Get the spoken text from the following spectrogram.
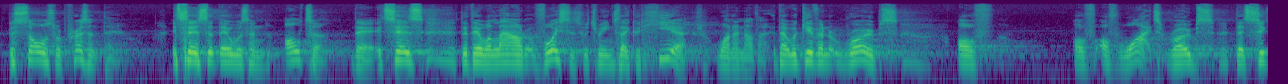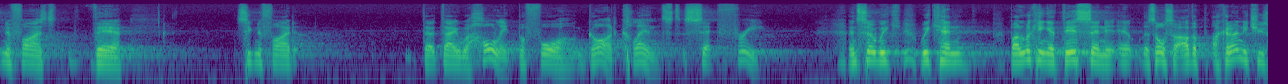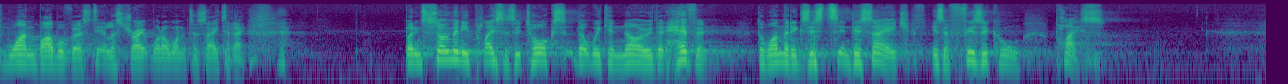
the souls were present there. It says that there was an altar there. It says that there were loud voices, which means they could hear one another. They were given robes of, of, of white, robes that signified their signified that they were holy before God, cleansed, set free. And so we, we can, by looking at this, and it, there's also other, I could only choose one Bible verse to illustrate what I wanted to say today. But in so many places, it talks that we can know that heaven the one that exists in this age, is a physical place.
